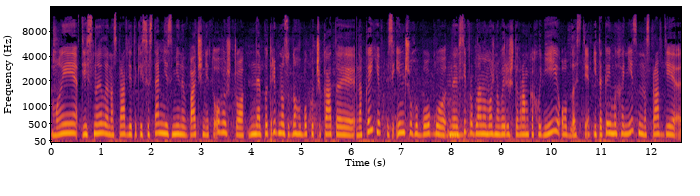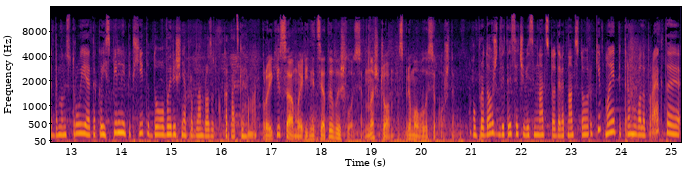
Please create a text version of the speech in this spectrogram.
Ми дійснили насправді такі системні зміни в баченні того, що не потрібно з одного боку чекати на Київ, з іншого боку, не всі проблеми можна вирішити в рамках однієї області, і такий механізм насправді демонструє такий спільний підхід до вирішення проблем розвитку карпатських громад. Про які саме ініціативи йшлося? На що спрямовувалися кошти? Упродовж 2018-2019 років ми підтримували проекти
